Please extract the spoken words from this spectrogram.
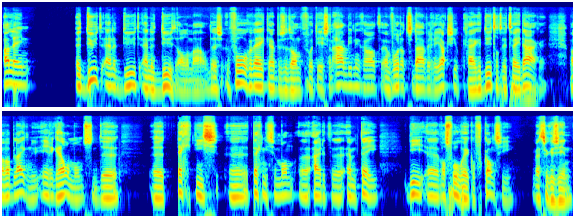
Alleen, het duurt en het duurt en het duurt allemaal. Dus vorige week hebben ze dan voor het eerst een aanbieding gehad. En voordat ze daar weer reactie op krijgen, duurt dat weer twee dagen. Maar wat blijkt nu? Erik Helmonds, de eh, technisch, eh, technische man eh, uit het MT, die was vorige week op vakantie met zijn gezin.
